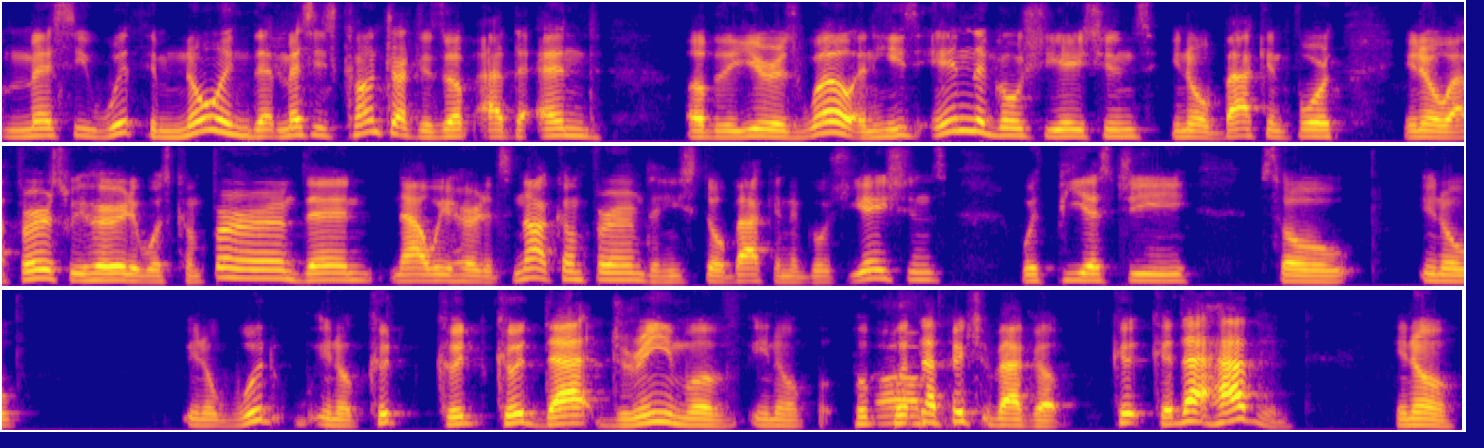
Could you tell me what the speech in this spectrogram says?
Messi with him, knowing that Messi's contract is up at the end of the year as well, and he's in negotiations, you know, back and forth. You know, at first we heard it was confirmed, then now we heard it's not confirmed, and he's still back in negotiations with PSG. So, you know, you know, would you know, could could could that dream of you know put, put Um, that picture back up? Could could that happen? You know,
